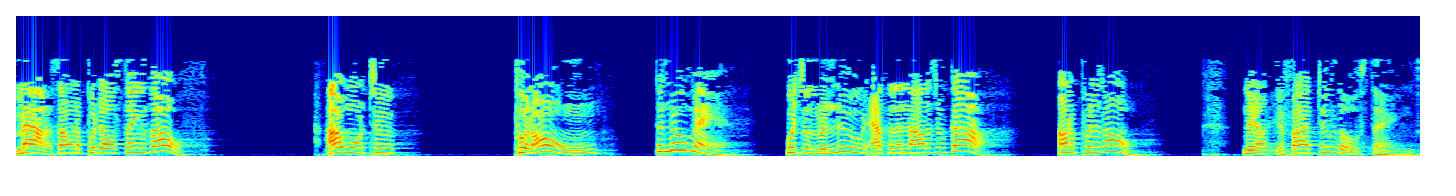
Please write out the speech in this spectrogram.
malice. I want to put those things off. I want to put on the new man, which is renewed after the knowledge of God. I want to put it on. Now, if I do those things,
